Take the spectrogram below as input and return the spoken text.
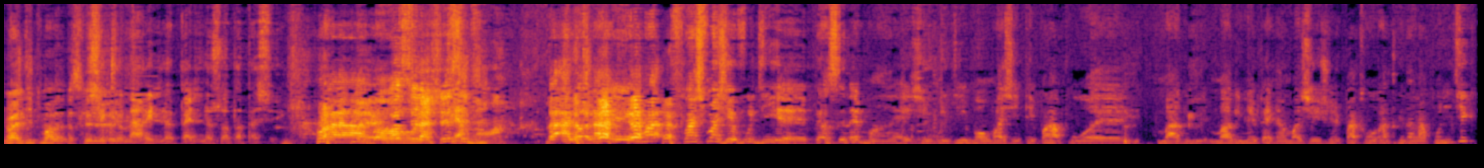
Ouais, dites-moi, parce que. C'est que Marine Le Pen ne soit pas passée. Ouais, bon, Moi, c'est ouais. lâché, c'est dit. Hein. Bah alors là, euh, moi, franchement, je vous le dis euh, personnellement, hein, je vous le dis, bon, moi, j'étais pas pour euh, Marine, Marine Le Pen, hein, moi, je ne vais pas trop rentrer dans la politique.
